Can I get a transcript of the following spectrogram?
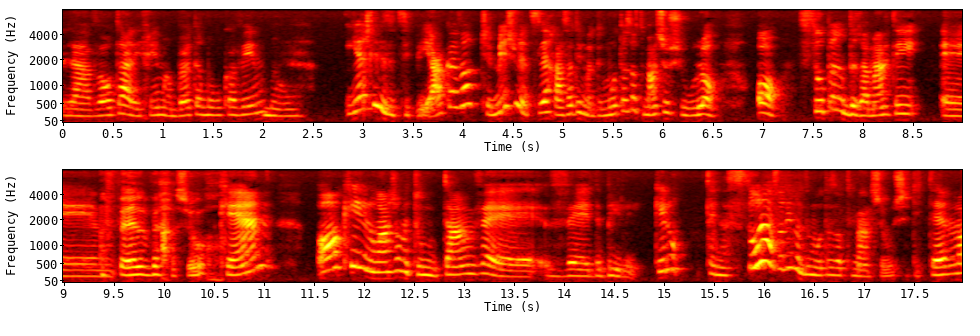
לעבור תהליכים הרבה יותר מורכבים, ברור. יש לי איזו ציפייה כזאת שמישהו יצליח לעשות עם הדמות הזאת משהו שהוא לא. או סופר דרמטי, אה, אפל וחשוך. כן, או כאילו משהו מטומטם ו... ודבילי. כאילו, תנסו לעשות עם הדמות הזאת משהו שתיתן לו...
